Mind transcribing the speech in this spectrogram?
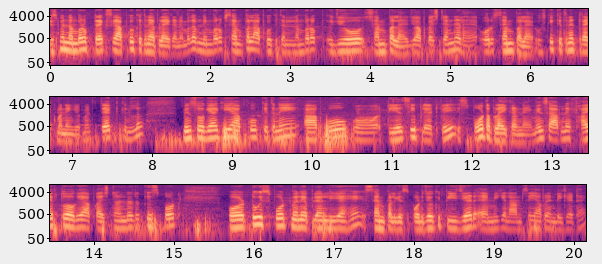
इसमें नंबर ऑफ़ ट्रैक्स आपको कितने अप्लाई करने मतलब नंबर ऑफ़ सैंपल आपको कितने नंबर ऑफ़ जो सैंपल है, जो आपका स्टैंडर्ड है और सैंपल है, उसके कितने ट्रैक बनेंगे? ट्रैक मतलब मीन्स हो गया कि आपको कितने आपको टीएलसी प्लेट पे स्पॉट अप्लाई करने हैं। मीन्स आपने फाइव तो हो गया आपका स्टैंडर्ड की स्पॉट और टू स्पॉट मैंने अपने लिए हैं सैंपल के स्पॉट जो कि पी जेड एम ई के नाम से यहाँ पर इंडिकेट है।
